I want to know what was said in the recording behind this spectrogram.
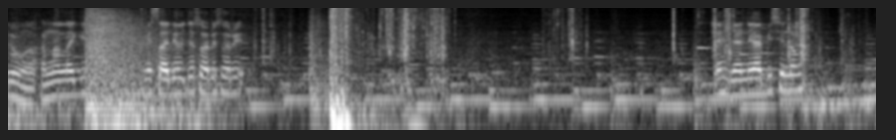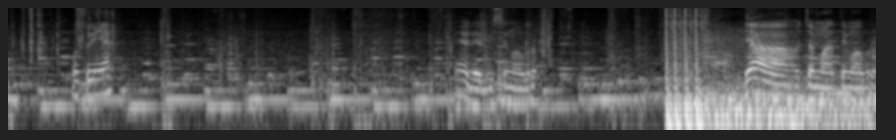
Duh gak kenal lagi. Miss Adio aja sorry sorry. Eh jangan dihabisin dong. Musuhnya. Ya dihabisin mah bro. Ya udah mati mah bro.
